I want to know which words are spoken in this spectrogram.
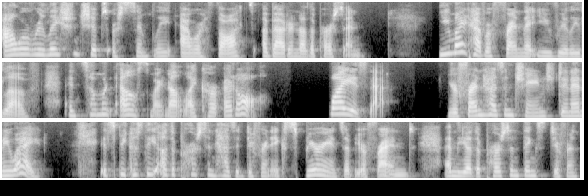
Our relationships are simply our thoughts about another person. You might have a friend that you really love, and someone else might not like her at all. Why is that? Your friend hasn't changed in any way. It's because the other person has a different experience of your friend, and the other person thinks different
